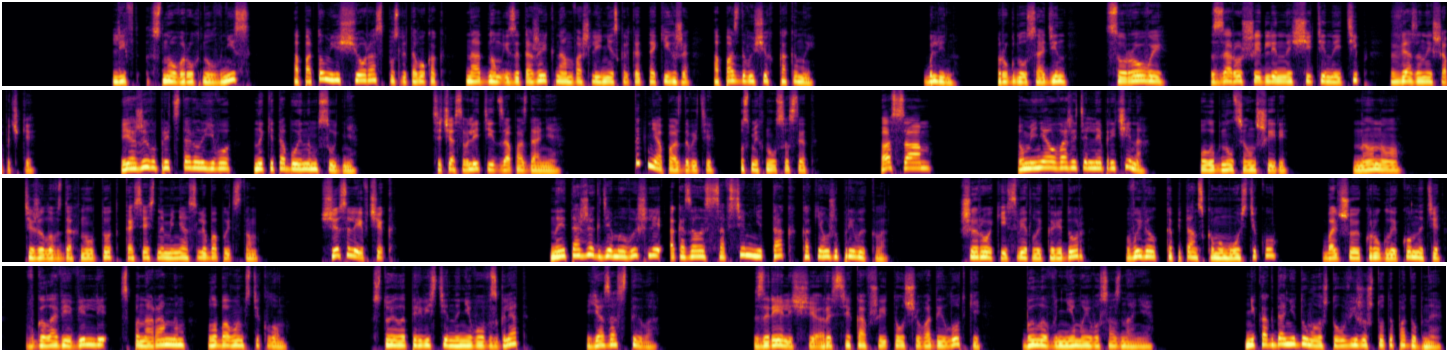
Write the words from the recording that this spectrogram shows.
Лифт снова рухнул вниз, а потом еще раз после того, как на одном из этажей к нам вошли несколько таких же опаздывающих, как и мы. «Блин», — ругнулся один, суровый, заросший длинной щетиной тип в вязаной шапочке. Я живо представила его на китобойном судне. Сейчас влетит за опоздание. «Так не опаздывайте», — усмехнулся Сет. «А сам?» «У меня уважительная причина», — улыбнулся он шире. «Ну-ну», — тяжело вздохнул тот, косясь на меня с любопытством. «Счастливчик». На этаже, где мы вышли, оказалось совсем не так, как я уже привыкла. Широкий светлый коридор вывел к капитанскому мостику, большой круглой комнате в голове вилли с панорамным лобовым стеклом. Стоило перевести на него взгляд, я застыла. Зрелище, рассекавшее толщу воды лодки, было вне моего сознания. Никогда не думала, что увижу что-то подобное.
